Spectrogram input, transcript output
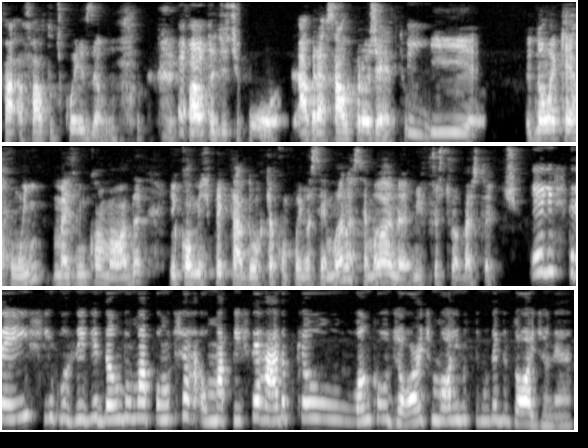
fa falta de coesão. É, falta é, de, tipo, abraçar o projeto. Sim. E não é que é ruim, mas me incomoda. E como espectador que acompanhou semana a semana, me frustrou bastante. Eles três, inclusive, dando uma ponte, uma pista errada, porque o Uncle George morre no segundo episódio, né?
